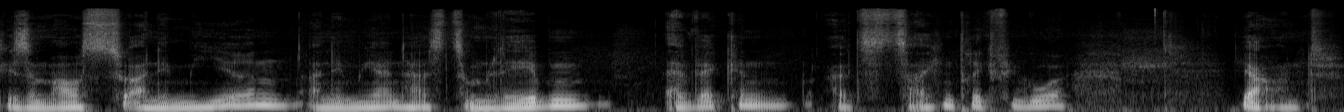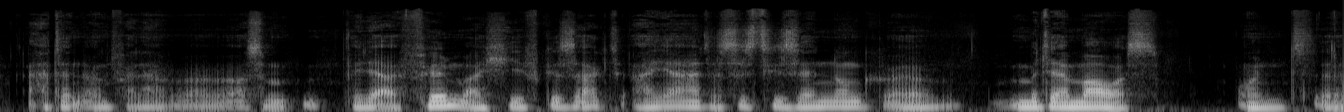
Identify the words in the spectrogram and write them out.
diese Maus zu animieren. Animieren heißt zum Leben erwecken als Zeichentrickfigur. Ja, und er hat dann irgendwann aus dem WDR-Filmarchiv gesagt, ah ja, das ist die Sendung äh, mit der Maus. Und äh,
